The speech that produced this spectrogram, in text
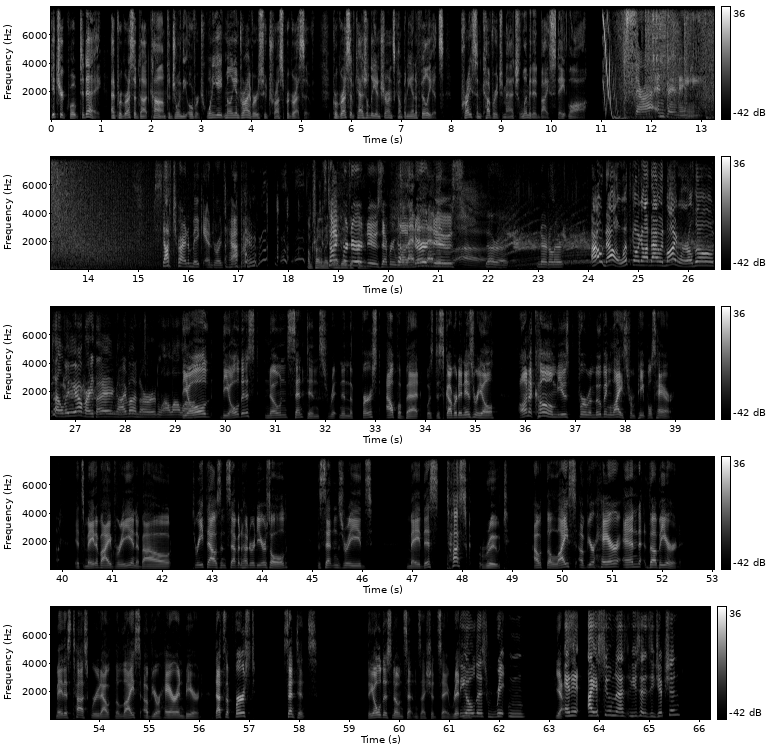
Get your quote today at progressive.com to join the over 28 million drivers who trust Progressive. Progressive Casualty Insurance Company and Affiliates. Price and coverage match limited by state law. Sarah and Vinny. Stop trying to make androids happen. I'm trying to make. It's make time for nerd news, everyone. Nerd news. All right. Nerd alert. Oh no, what's going on now in my world? Oh, tell me everything. I'm a nerd. La la la. The old, the oldest known sentence written in the first alphabet was discovered in Israel on a comb used for removing lice from people's hair. It's made of ivory and about 3,700 years old. The sentence reads, May this tusk root out the lice of your hair and the beard. May this tusk root out the lice of your hair and beard. That's the first sentence. The oldest known sentence, I should say. Written. the oldest written, Yes. and it. I assume that you said it's Egyptian.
